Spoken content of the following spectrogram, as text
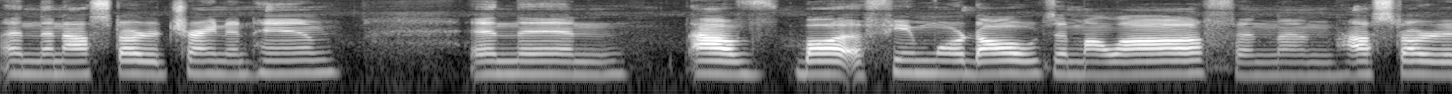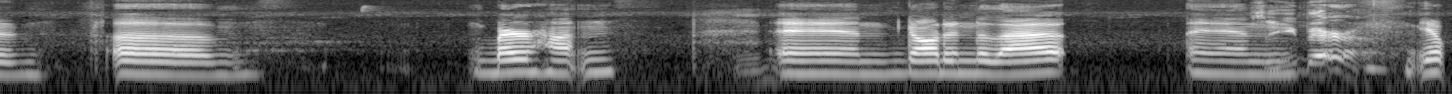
and then I started training him, and then I've bought a few more dogs in my life, and then I started um, bear hunting, and got into that. And bear hunt. yep.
